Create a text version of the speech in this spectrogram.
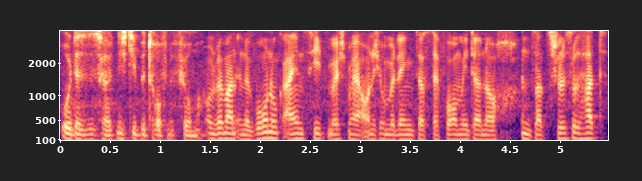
Und es ist halt nicht die betroffene Firma. Und wenn man in eine Wohnung einzieht, möchte man ja auch nicht unbedingt, dass der Vormieter noch einen Satz Schlüssel hat.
